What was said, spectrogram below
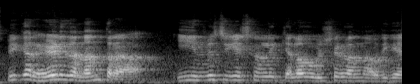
ಸ್ಪೀಕರ್ ಹೇಳಿದ ನಂತರ ಈ ಇನ್ವೆಸ್ಟಿಗೇಷನಲ್ಲಿ ಕೆಲವು ವಿಷಯಗಳನ್ನು ಅವರಿಗೆ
